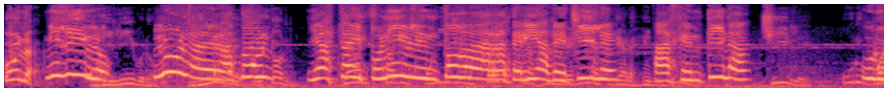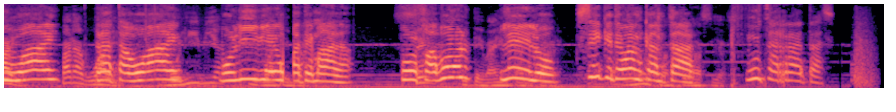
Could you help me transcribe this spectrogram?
Hola. Mi libro, Mi libro, de Ratón, ya está ya disponible en todas las raterías de Chile, de Argentina, Chile, Uruguay, Paraguay, Bolivia, Bolivia y Guatemala. Por favor, léelo. Sé que te va a encantar. Muchas ratas.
